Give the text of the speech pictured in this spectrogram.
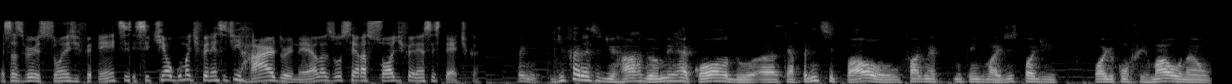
essas versões diferentes e se tinha alguma diferença de hardware nelas ou se era só diferença estética. Bem, diferença de hardware, eu me recordo uh, que a principal, o Fagner entende mais disso, pode, pode confirmar ou não,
